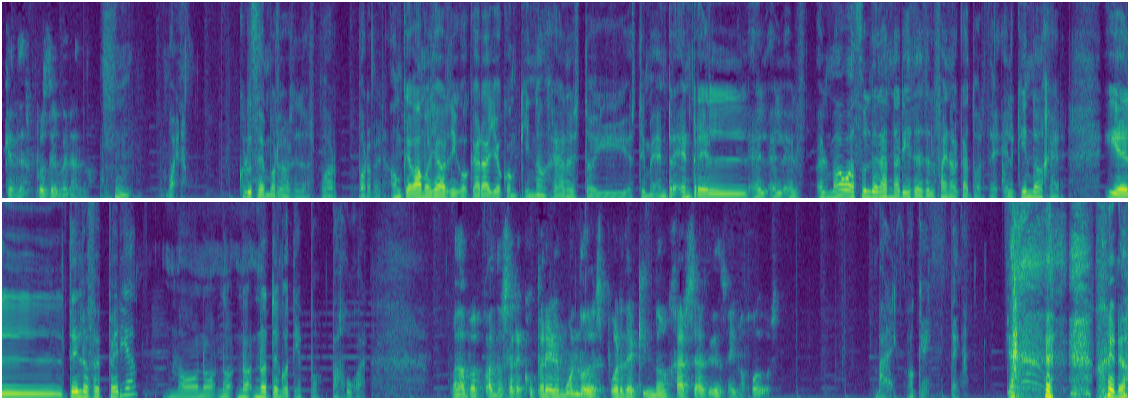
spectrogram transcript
que después del verano. Hmm, Bueno, crucemos los dedos por, por ver. Aunque vamos, ya os digo que ahora yo con Kingdom Hearts estoy, estoy entre, entre el, el- el- mago azul de las narices del Final 14, el Kingdom Hearts y el Tale of Vesperia, no, no, no, no, no tengo tiempo para jugar. Bueno, pues cuando se recupere el mundo después de Kingdom Hearts, ya tienes ahí los juegos. Vale, ok, venga. bueno,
